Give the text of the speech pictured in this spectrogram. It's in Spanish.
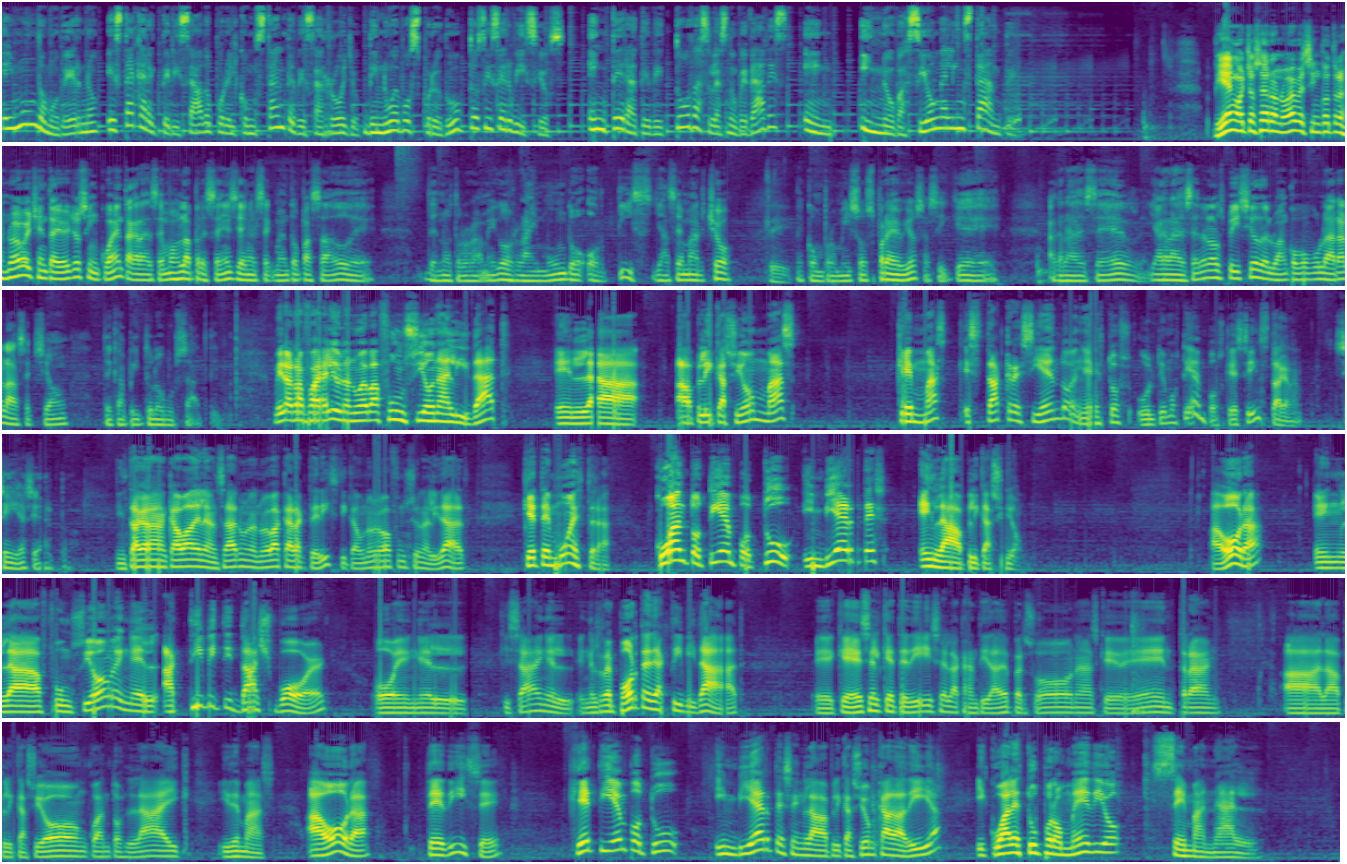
El mundo moderno está caracterizado por el constante desarrollo de nuevos productos y servicios. Entérate de todas las novedades en Innovación al Instante. Bien, 809-539-8850. Agradecemos la presencia en el segmento pasado de, de nuestros amigos Raimundo Ortiz. Ya se marchó de compromisos previos, así que agradecer y agradecer el auspicio del Banco Popular a la sección de capítulo bursátil. Mira, Rafael, y una nueva funcionalidad en la aplicación más que más está creciendo en estos últimos tiempos, que es Instagram. Sí, es cierto. Instagram acaba de lanzar una nueva característica, una nueva funcionalidad que te muestra cuánto tiempo tú inviertes en la aplicación. Ahora, en la función, en el Activity Dashboard o en el quizá en el, en el reporte de actividad, eh, que es el que te dice la cantidad de personas que entran a la aplicación, cuántos likes y demás. Ahora te dice qué tiempo tú inviertes en la aplicación cada día y cuál es tu promedio semanal.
